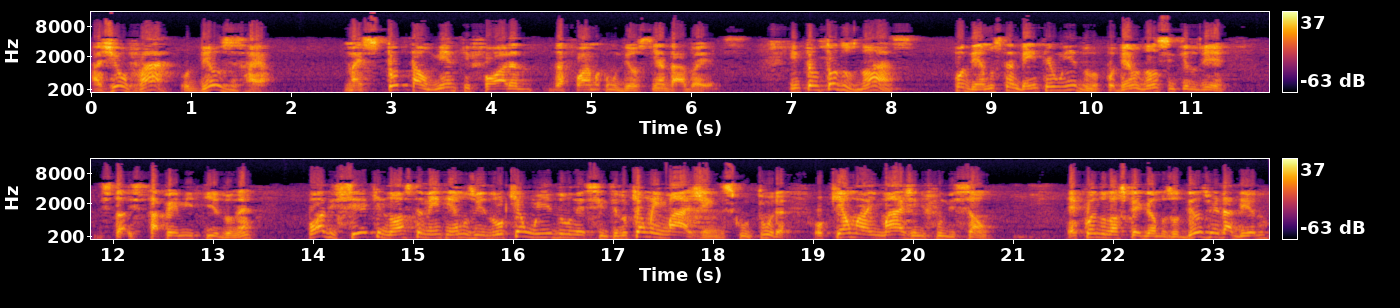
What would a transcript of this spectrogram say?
a Jeová, o Deus de Israel, mas totalmente fora da forma como Deus tinha dado a eles. Então todos nós podemos também ter um ídolo, podemos não no sentido de estar permitido, né? Pode ser que nós também tenhamos um ídolo. O que é um ídolo nesse sentido? O que é uma imagem de escultura? O que é uma imagem de fundição? É quando nós pegamos o Deus verdadeiro,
